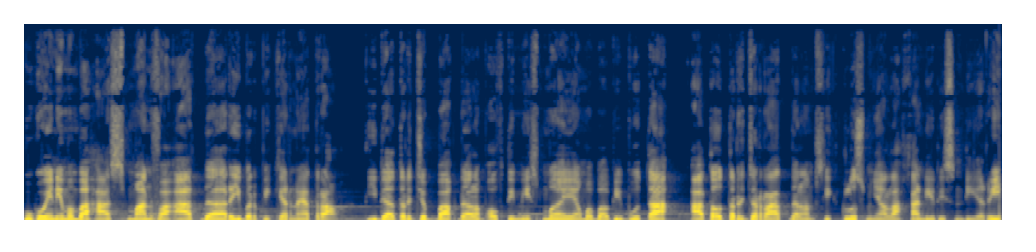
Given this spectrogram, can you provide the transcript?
Buku ini membahas manfaat dari berpikir netral tidak terjebak dalam optimisme yang membabi buta atau terjerat dalam siklus menyalahkan diri sendiri,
